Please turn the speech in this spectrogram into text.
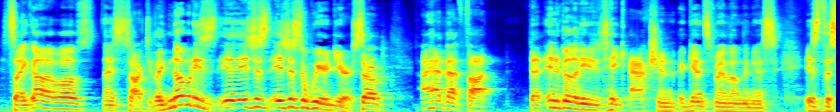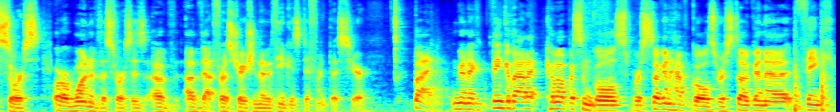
it's like, oh, well, it's nice to talk to you. Like nobody's, it's just, it's just a weird year. So I had that thought that inability to take action against my loneliness is the source or one of the sources of, of that frustration that I think is different this year. But I'm gonna think about it, come up with some goals. We're still gonna have goals. We're still gonna think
